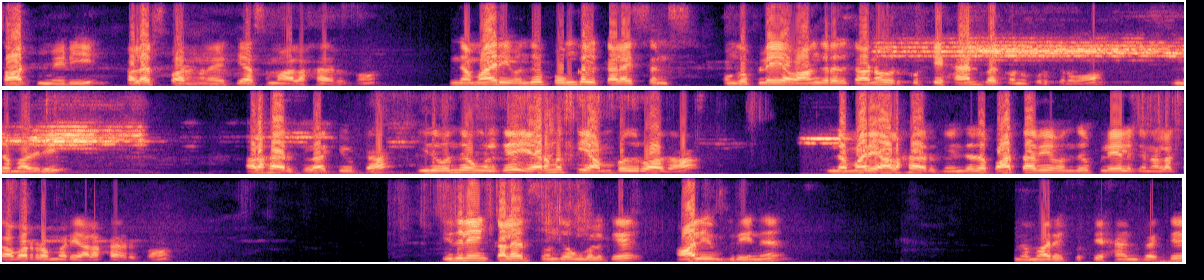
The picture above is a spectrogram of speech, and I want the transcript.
ஷார்ட் மெடி கலர்ஸ் பாருங்களேன் வித்தியாசமாக அழகாக இருக்கும். இந்த மாதிரி வந்து பொங்கல் கலெக்ஷன்ஸ் உங்கள் பிள்ளைய வாங்குறதுக்கான ஒரு குட்டி ஹேண்ட்பேக் ஒன்று கொடுத்துருவோம். இந்த மாதிரி. அழகா இருக்குல்ல க்யூட்டா இது வந்து உங்களுக்கு இரநூத்தி ஐம்பது ரூபா தான் இந்த மாதிரி அழகா இருக்கும். இந்த இதை பார்த்தாவே வந்து பிள்ளைகளுக்கு நல்லா கவர்ற மாதிரி அழகா இருக்கும். இதுலேயும் கலர்ஸ் வந்து உங்களுக்கு ஆலிவ் க்ரீனு இந்த மாதிரி குட்டி ஹேண்ட்பேக்கு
